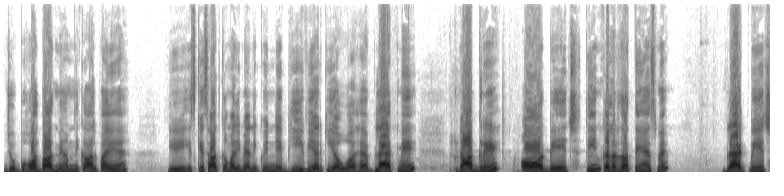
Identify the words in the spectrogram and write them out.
जो बहुत बाद में हम निकाल पाए हैं, ये इसके साथ का हमारी मैनिक्विन ने भी वेयर किया हुआ है ब्लैक में डार्क ग्रे और बेज तीन कलर्स आते हैं इसमें black beige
